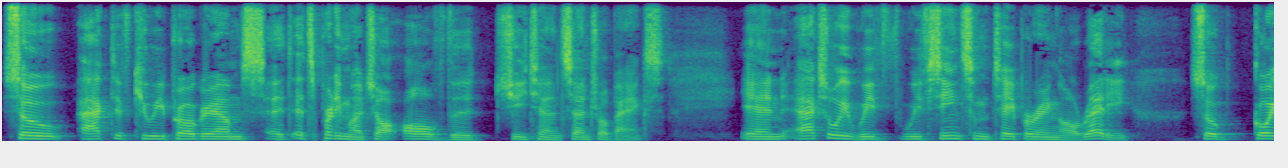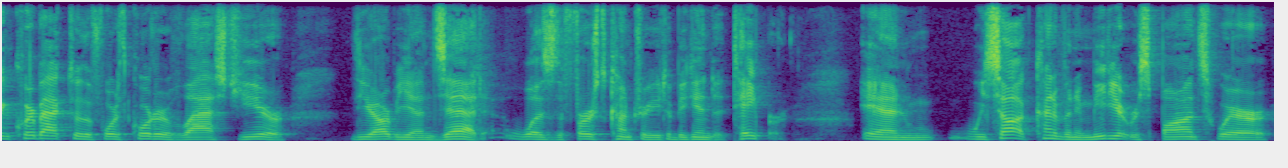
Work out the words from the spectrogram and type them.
So, active QE programs, it, it's pretty much all, all, of the G10 central banks. And actually, we've, we've seen some tapering already. So, going clear back to the fourth quarter of last year, the RBNZ was the first country to begin to taper. And we saw kind of an immediate response where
